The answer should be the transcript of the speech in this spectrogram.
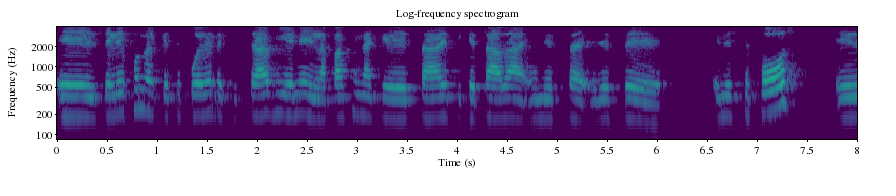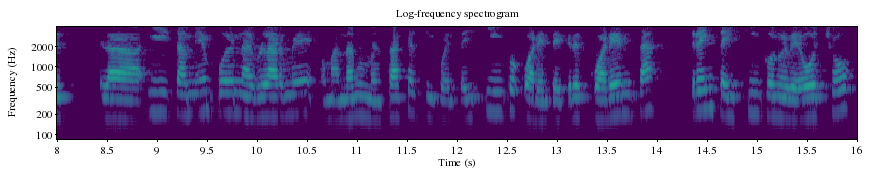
El teléfono al que se pueden registrar viene en la página que está etiquetada en, esta, en, este, en este post. Es y también pueden hablarme o mandarme un mensaje al 55 43 40 35 98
